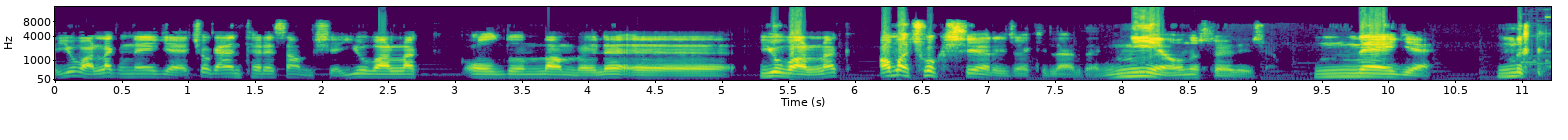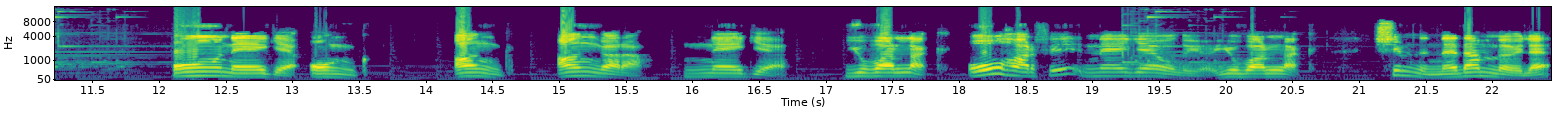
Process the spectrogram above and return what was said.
Yuvarlak NG. Çok enteresan bir şey. Yuvarlak olduğundan böyle e, yuvarlak ama çok işe yarayacak ileride. Niye onu söyleyeceğim. NG. Nık. ONG. Ong. Ang. Angara. NG. Yuvarlak. O harfi NG oluyor. Yuvarlak. Şimdi neden böyle?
